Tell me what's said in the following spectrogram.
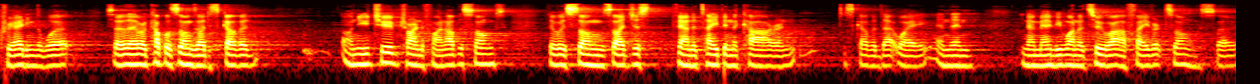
creating the work. So there were a couple of songs I discovered on YouTube trying to find other songs. There was songs I just found a tape in the car and discovered that way, and then you know maybe one or two are favourite songs. So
